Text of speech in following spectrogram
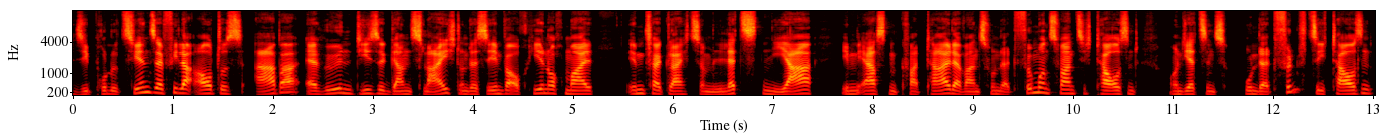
Sie produzieren sehr viele Autos, aber erhöhen diese ganz leicht. Und das sehen wir auch hier nochmal im Vergleich zum letzten Jahr im ersten Quartal, da waren es 125.000 und jetzt sind es 150.000.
